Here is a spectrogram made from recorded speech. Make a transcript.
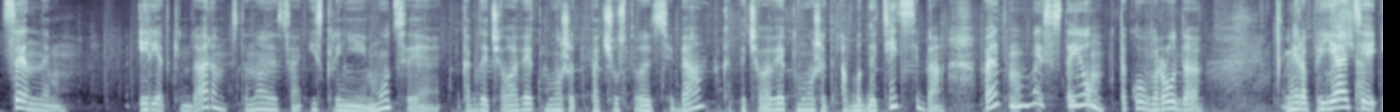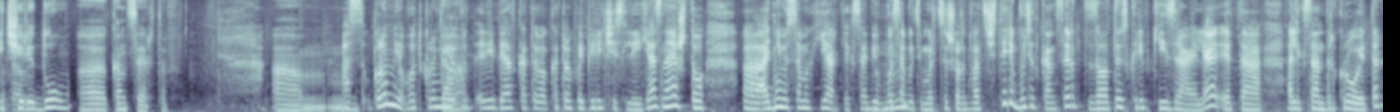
ценным и редким даром становятся искренние эмоции, когда человек может почувствовать себя, когда человек может обогатить себя. Поэтому мы и создаем такого рода мероприятия и Площадку, да. череду э, концертов. А, кроме, вот, кроме да. вот ребят, которые, которых вы перечислили, я знаю, что а, одним из самых ярких событий, mm-hmm. событий МРЦ-24 будет концерт «Золотой скрипки Израиля». Это Александр Кройтер.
